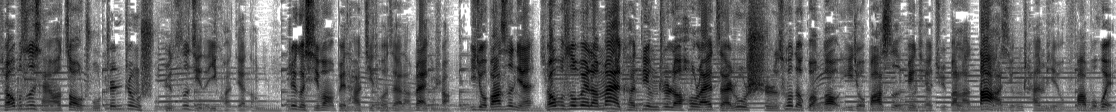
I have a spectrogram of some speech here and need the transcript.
乔布斯想要造出真正属于自己的一款电脑，这个希望被他寄托在了 Mac 上。一九八四年，乔布斯为了 Mac 定制了后来载入史册的广告《一九八四》，并且举办了大型产品发布会。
